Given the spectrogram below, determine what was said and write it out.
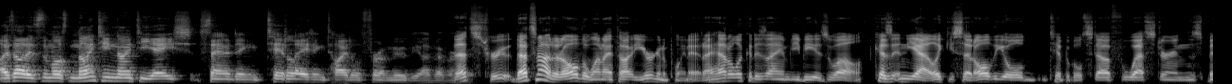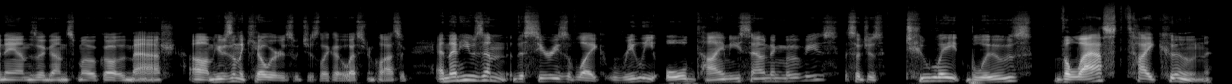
I thought is the most 1998 sounding titillating title for a movie I've ever That's true. That's not at all the one I thought you were going to point out. I had a look at his IMDb as well. Because, and yeah, like you said, all the old typical stuff Westerns, Bonanza, Gunsmoke, oh, MASH. Um, he was in The Killers, which is like a Western classic. And then he was in the series of like really old timey sounding movies, such as Too Late Blues, The Last Tycoon,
